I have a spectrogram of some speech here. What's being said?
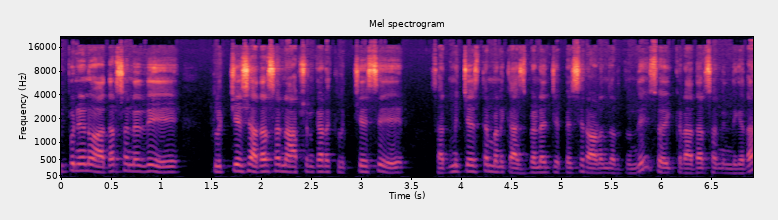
ఇప్పుడు నేను అదర్స్ అనేది క్లిక్ చేసి అదర్స్ అనే ఆప్షన్ కాడ క్లిక్ చేసి సబ్మిట్ చేస్తే మనకి హస్బెండ్ అని చెప్పేసి రావడం జరుగుతుంది. సో ఇక్కడ అదర్స్ అని ఉంది కదా.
